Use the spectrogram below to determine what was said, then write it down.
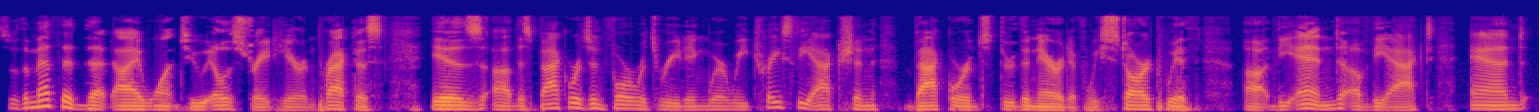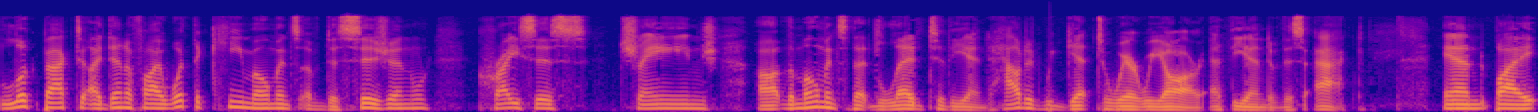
So the method that I want to illustrate here in practice is uh, this backwards and forwards reading where we trace the action backwards through the narrative. We start with uh, the end of the act and look back to identify what the key moments of decision, crisis, change, uh, the moments that led to the end. How did we get to where we are at the end of this act? And by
